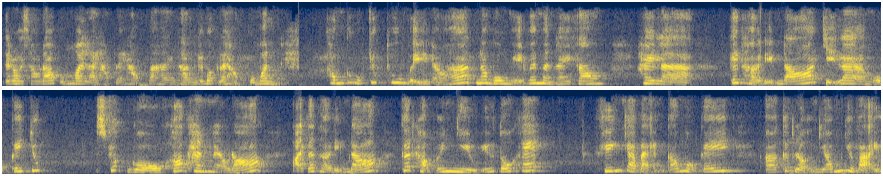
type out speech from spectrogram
Để rồi sau đó cũng quay lại học đại học và hoàn thành cái bậc đại học của mình. Không có một chút thú vị nào hết nó vô nghĩa với mình hay không? Hay là cái thời điểm đó chỉ là một cái chút struggle khó khăn nào đó tại cái thời điểm đó kết hợp với nhiều yếu tố khác khiến cho bạn có một cái uh, kết luận giống như vậy?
